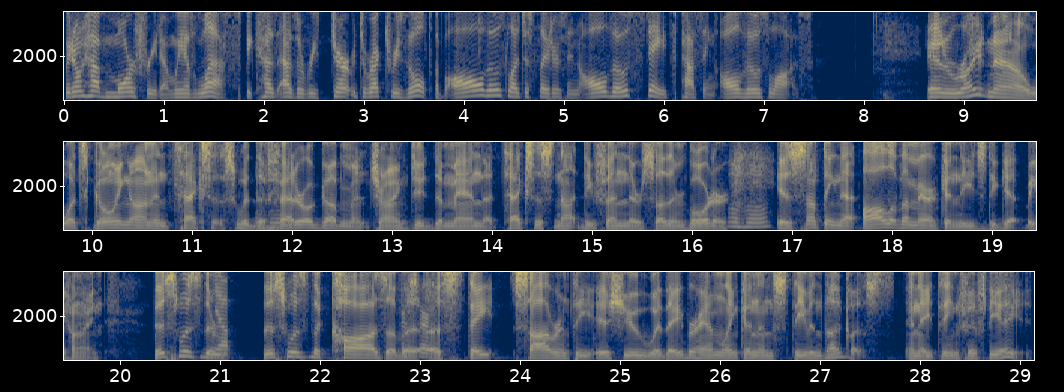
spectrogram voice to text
We don't have more freedom. We have less because, as a re- direct result of all those legislators in all those states passing all those laws. And right now, what's going on in Texas with the Mm-hmm. federal government trying to demand that Texas not defend their southern border Mm-hmm. is something that all of America needs to get behind. This was the Yep. This was the cause of a, sure. a state sovereignty issue with Abraham Lincoln and Stephen Douglas in 1858.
